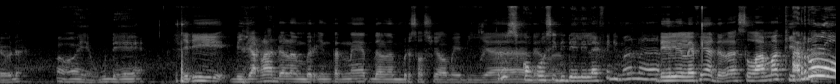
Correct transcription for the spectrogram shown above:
ya udah. Oh ya udah. Jadi bijaklah dalam berinternet, dalam bersosial media. Terus konklusi dalam- di daily life-nya di mana? daily life-nya adalah selama kita Ntar dulu.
